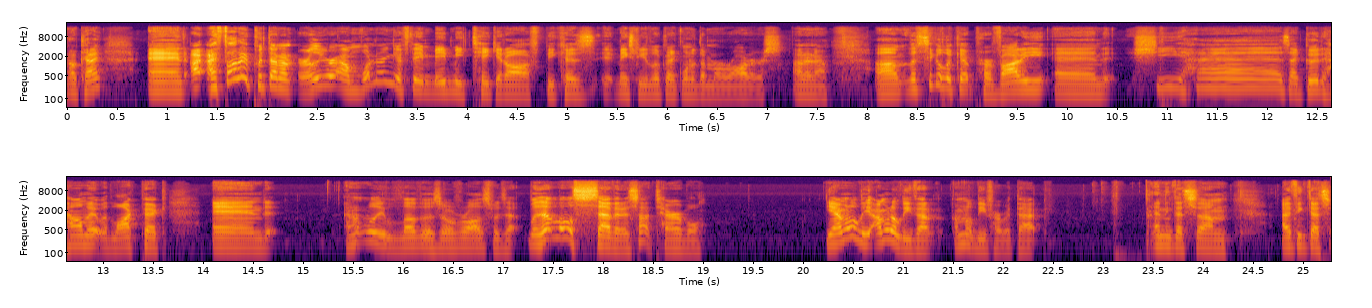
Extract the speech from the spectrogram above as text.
Okay. And I, I, thought I put that on earlier. I'm wondering if they made me take it off because it makes me look like one of the Marauders. I don't know. Um, let's take a look at Parvati. And she has a good helmet with lockpick. And I don't really love those overalls. Was that was that level seven? It's not terrible. Yeah, I'm gonna leave. I'm gonna leave that. I'm gonna leave her with that. I think that's um, I think that's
